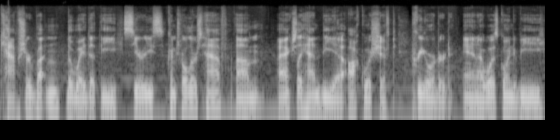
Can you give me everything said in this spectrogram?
capture button the way that the Series controllers have. Um, I actually had the uh, Aqua Shift pre-ordered, and I was going to be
